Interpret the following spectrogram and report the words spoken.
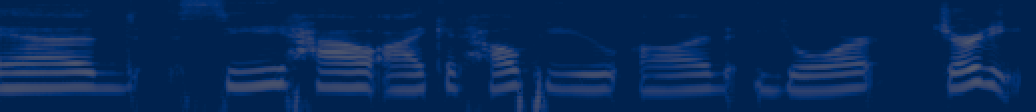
and see how I can help you on your journey.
